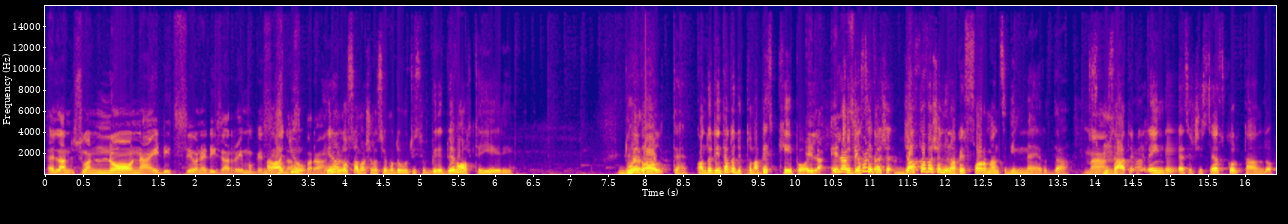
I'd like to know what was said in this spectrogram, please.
è la sua nona edizione di Sanremo che Ma si sta io, sparando. io non lo so, ma ce lo siamo dovuti subire due volte ieri. Due la- volte. Quando è rientrato ho detto ma perché poi? E la- e la Cioè, già, seconda- stai face- già sta facendo una performance di merda. Ma- Scusatemi, Renga, se ci stai ascoltando,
